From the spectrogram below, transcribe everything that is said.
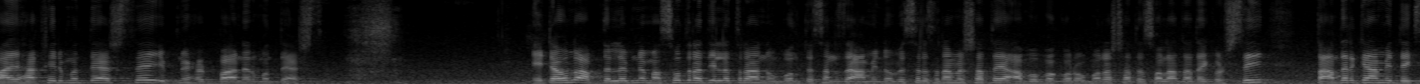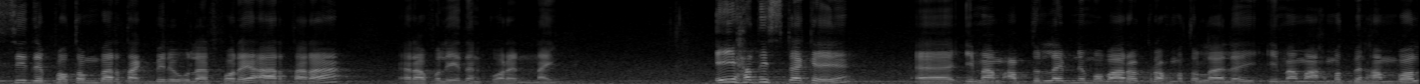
বাই হাকির মধ্যে আসছে, ইবনে হেব্বানের মধ্যে আসছে। এটা হলো আবদুল্লাহ ইবনে মাসুদ রাদিল্লাহ তালানু বলতেছেন যে, আমি নবী সালামের সাথে, আবু বকর ওমরের সাথে সলাত আদায় করছি। তাদেরকে আমি দেখছি যে প্রথমবার তাকবিরে উলার পরে আর তারা রাফল ইদান করেন নাই। এই হাদিসটাকে ইমাম আবদুল্লাহ ইবনে মোবারক রহমতুল্লাহ আলাই ইমাম আহমদ বিন হাম্বল,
